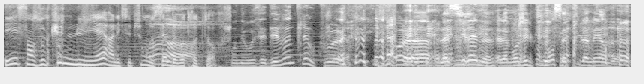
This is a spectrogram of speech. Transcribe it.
et sans aucune lumière à l'exception de celle de votre torche. On est aux Z-Event là ou quoi Oh là là, la sirène, elle a mangé le piment, ça pue la merde.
